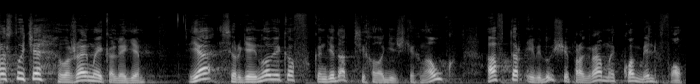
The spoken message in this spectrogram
Здравствуйте, уважаемые коллеги! Я Сергей Новиков, кандидат психологических наук, автор и ведущий программы «Комильфо».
